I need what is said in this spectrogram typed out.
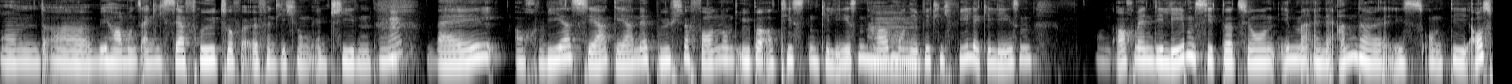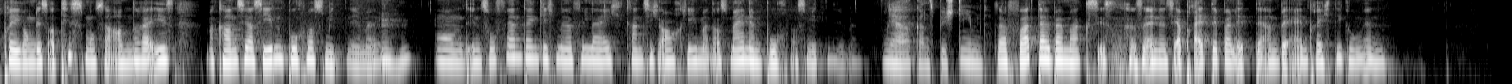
Und äh, wir haben uns eigentlich sehr früh zur Veröffentlichung entschieden, weil auch wir sehr gerne Bücher von und über Autisten gelesen haben und ja wirklich viele gelesen. Und auch wenn die Lebenssituation immer eine andere ist und die Ausprägung des Autismus eine andere ist, man kann sich aus jedem Buch was mitnehmen. Und insofern denke ich mir, vielleicht kann sich auch jemand aus meinem Buch was mitnehmen. Ja, ganz bestimmt. Der Vorteil bei Max ist, dass er eine sehr breite Palette an Beeinträchtigungen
